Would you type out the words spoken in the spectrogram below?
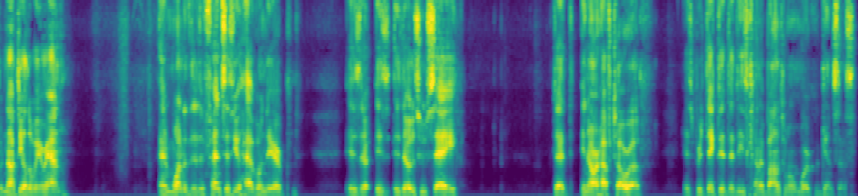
But not the other way around. And one of the defenses you have on there is, is, is those who say that in our Haftorah, it's predicted that these kind of bombs won't work against us.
